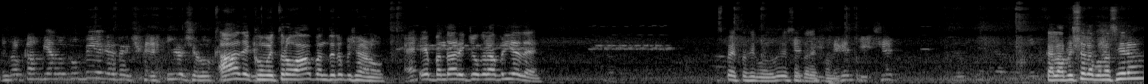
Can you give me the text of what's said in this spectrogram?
mi sono cambiato tu bene perché io ce l'ho cambiato. Ah, te come trovavo quando dopo c'erano. Eh? E bandare gioco la prima. Aspetta un secondo, dove sta il telefono? Che dice? Buonasera.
